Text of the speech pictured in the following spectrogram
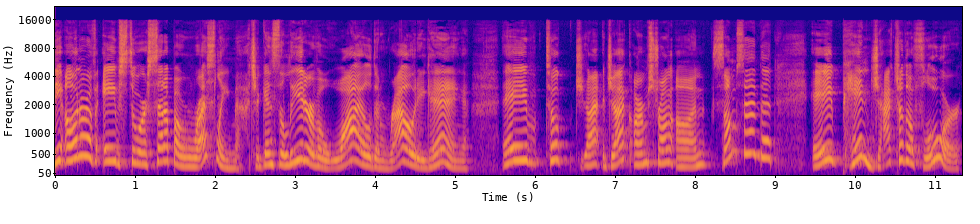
The owner of Abe's store set up a wrestling match against the leader of a wild and rowdy gang. Abe took Jack Armstrong on. Some said that Abe pinned Jack to the floor.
